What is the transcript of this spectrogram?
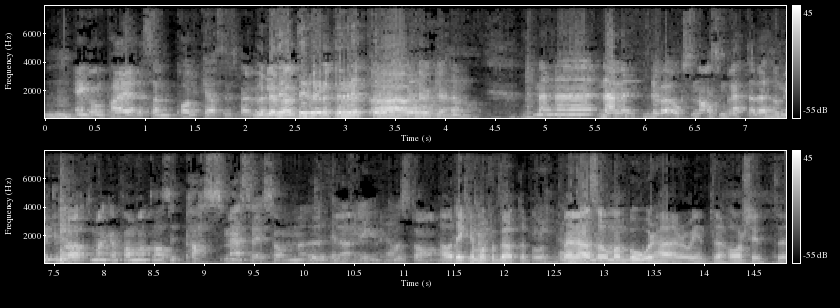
Ibland. En gång pajades en podcastinspelning. Det blev såhär... Ah, okej, okej. Men, eh, nej, men det var också någon som berättade hur mycket böter man kan få om man tar sitt pass med sig som utlänning på stan. Ja, det kan man få böter på. Men alltså om man bor här och inte har sitt eh,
